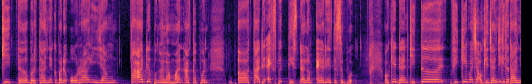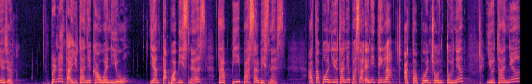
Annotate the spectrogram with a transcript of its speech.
kita bertanya kepada orang yang tak ada pengalaman ataupun uh, tak ada expertise dalam area tersebut. Okey, dan kita fikir macam, okey, janji kita tanya je. Pernah tak you tanya kawan you yang tak buat bisnes tapi pasal bisnes? Ataupun you tanya pasal anything lah. Ataupun contohnya, you tanya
